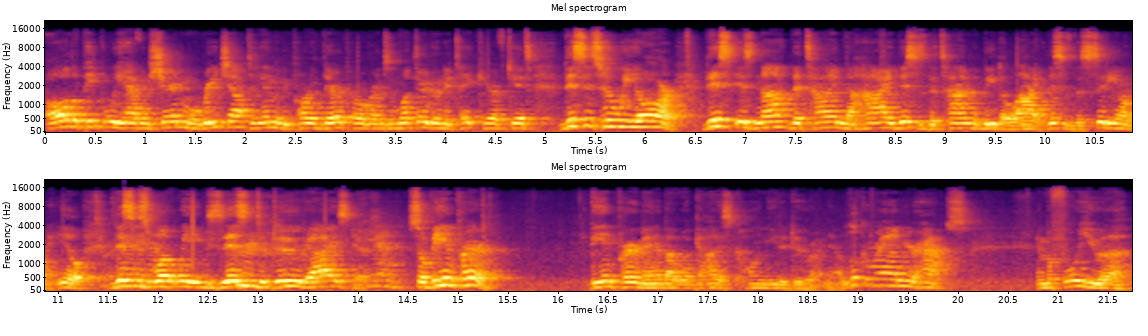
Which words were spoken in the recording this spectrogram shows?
all the people we have in Sheridan will reach out to them and be part of their programs and what they're doing to take care of kids. This is who we are. This is not the time to hide. This is the time to be the light. This is the city on a hill. This is what we exist to do, guys. So be in prayer. Be in prayer, man, about what God is calling you to do right now. Look around your house. And before you uh,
